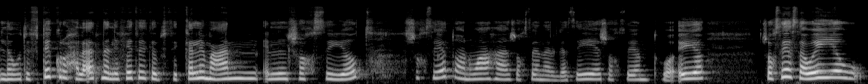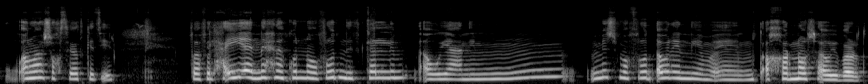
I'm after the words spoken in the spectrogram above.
لو تفتكروا حلقاتنا اللي فاتت كانت بتتكلم عن الشخصيات الشخصيات وأنواعها شخصية نرجسية شخصية انطوائية شخصية سوية وأنواع شخصيات كتير. ففي الحقيقة إن إحنا كنا مفروض نتكلم أو يعني مش مفروض أوي لأن يعني متأخرناش أوي برضه.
